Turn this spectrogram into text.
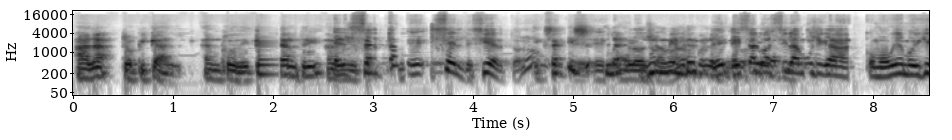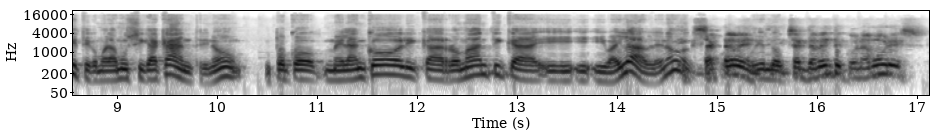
a la tropical. Algo de country. el es el desierto, ¿no? Exacto. Es, es, algo así la música, como bien vos dijiste, como la música country, ¿no? Un poco melancólica, romántica y, bailable, ¿no? Exactamente, exactamente, con amores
